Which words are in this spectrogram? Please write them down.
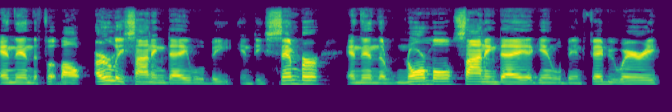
And then the football early signing day will be in December, and then the normal signing day again will be in February.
